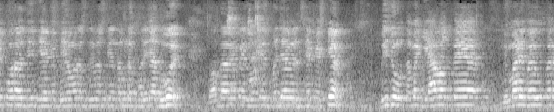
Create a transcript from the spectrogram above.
એક વર્ષથી થયા કે બે વર્ષ દિવસથી તમને ફરિયાદ હોય તો અગાઉ કઈ નોટિસ બજાવેલ છે કે કેમ? બીજું તમે ગયા વખતે ભીમાણીભાઈ ઉપર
